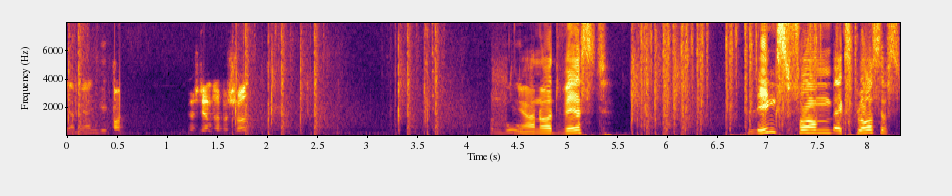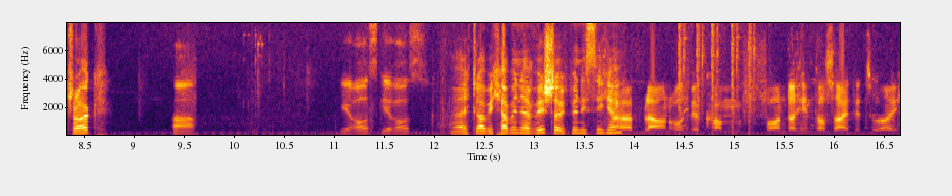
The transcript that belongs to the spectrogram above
Ja, mehr angekriegt. Wir stehen unter Beschuss. Von wo? Ja, Nordwest. Links vom Explosive Struck. Ah. Geh raus, geh raus. Ja, ich glaube, ich habe ihn erwischt, aber ich bin nicht sicher. Äh, blau und rot, wir kommen von der Hinterseite zu euch.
